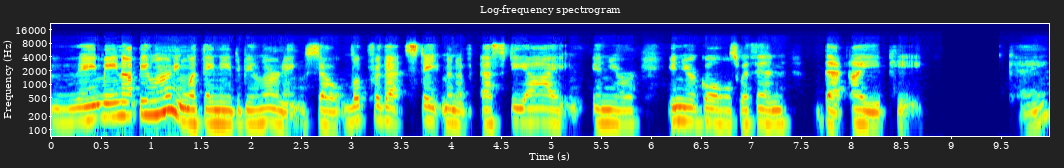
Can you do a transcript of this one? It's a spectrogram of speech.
they may not be learning what they need to be learning. So look for that statement of sdi in your in your goals within that iep okay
